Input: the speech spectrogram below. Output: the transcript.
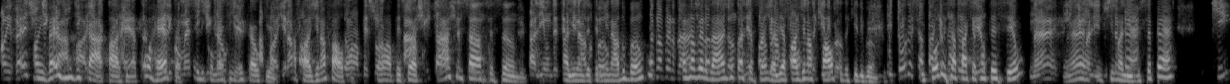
ao invés de ao indicar, invés de indicar a página correta, ele começa a indicar, começa a o quê? indicar o quê? A página A falsa. página falsa. Então a pessoa, Então a pessoa acha que está acha que está acessando acessando ali um ali determinado, um determinado banco, banco, mas na verdade, está está acessando ali a página falsa daquele banco. E todo esse ataque todo esse ataque aconteceu, aconteceu né, em né, cima ali em do cima ali do CPE, que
